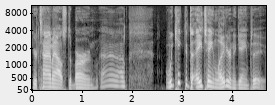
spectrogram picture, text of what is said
your timeouts to burn, uh, we kicked it to Achane later in the game too.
